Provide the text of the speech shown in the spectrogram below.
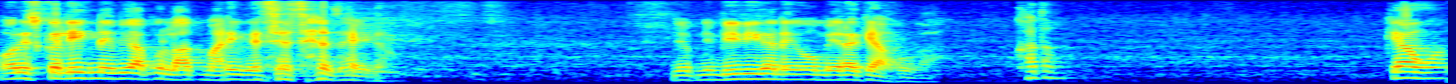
और इस कलीग ने भी आपको लात मारी कैसे जाएगा जो अपनी बीवी का नहीं हो मेरा क्या होगा? खत्म। क्या हुआ?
